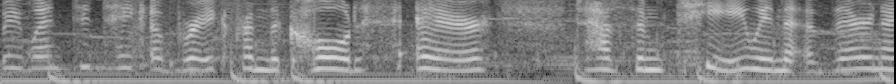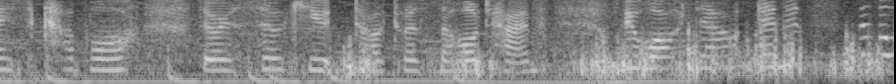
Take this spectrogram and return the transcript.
We went to take a break from the cold air to have some tea. We met a very nice couple. They were so cute, talked to us the whole time. We walked out and it's snowing!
